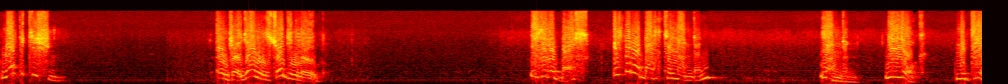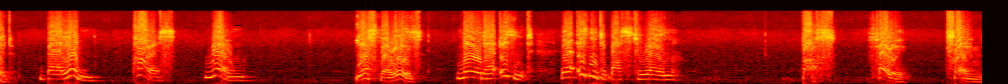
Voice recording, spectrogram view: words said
Repetition. Önce yalnızca dinleyin. Is there a bus? Is there a bus to London? London, New York, Madrid. Berlin, Paris, Rome. Yes, there is. No, there isn't. There isn't a bus to Rome. Bus, ferry, train.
